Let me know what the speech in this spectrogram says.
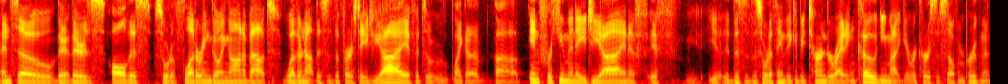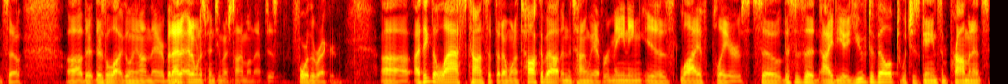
And so there, there's all this sort of fluttering going on about whether or not this is the first AGI, if it's a, like a uh, infrahuman AGI, and if if you this is the sort of thing that could be turned to writing code, you might get recursive self improvement. So uh, there, there's a lot going on there, but I, I don't want to spend too much time on that. Just for the record, uh, I think the last concept that I want to talk about in the time we have remaining is live players. So this is an idea you've developed, which has gained some prominence,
